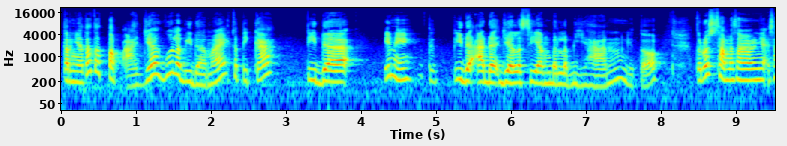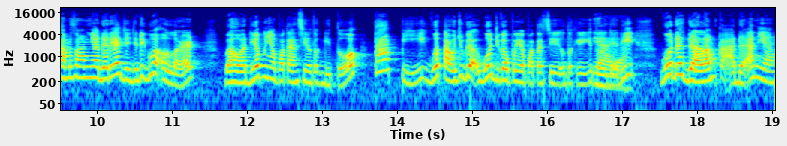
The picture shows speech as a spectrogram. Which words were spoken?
ternyata tetap aja gue lebih damai ketika tidak ini tidak ada jealousy yang berlebihan gitu. Terus sama-sama sama-sama menyadari aja. Jadi gue alert bahwa dia punya potensi untuk gitu. Tapi gue tahu juga gue juga punya potensi untuk kayak gitu. Iya, iya. jadi gue udah dalam keadaan yang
